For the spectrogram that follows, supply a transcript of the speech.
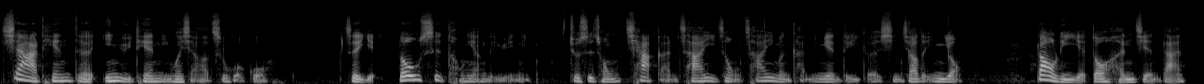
夏天的阴雨天，你会想要吃火锅。这也都是同样的原理，就是从恰感差异这种差异门槛里面的一个行销的应用。道理也都很简单，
